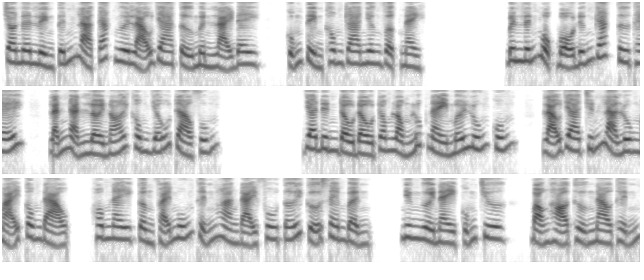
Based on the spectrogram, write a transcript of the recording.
cho nên liền tính là các ngươi lão gia tự mình lại đây, cũng tìm không ra nhân vật này. Binh lính một bộ đứng gác tư thế, lãnh ngạnh lời nói không giấu trào phúng. Gia đình đầu đầu trong lòng lúc này mới luống cuống, lão gia chính là luôn mãi công đạo, hôm nay cần phải muốn thỉnh Hoàng Đại Phu tới cửa xem bệnh, nhưng người này cũng chưa, bọn họ thượng nào thỉnh.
